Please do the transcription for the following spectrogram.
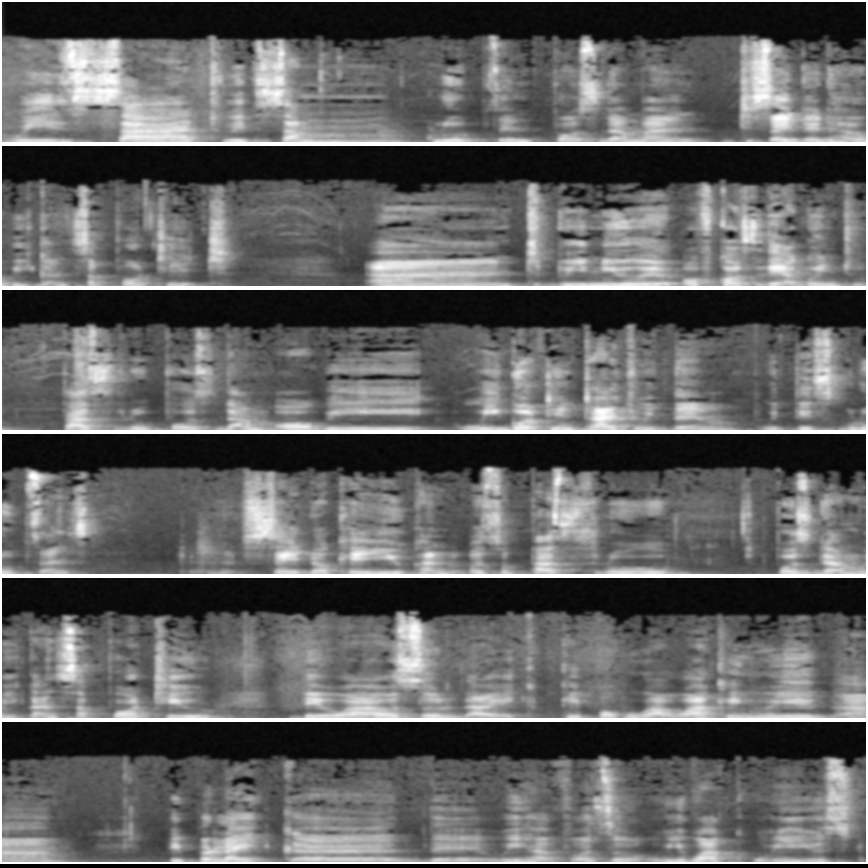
we sat with some groups in Potsdam and decided how we can support it. And we knew, of course, they are going to pass through Potsdam, or we we got in touch with them with these groups and said, okay, you can also pass through Potsdam, we can support you. There were also like people who are working with um, people like uh, the we have also we work we used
